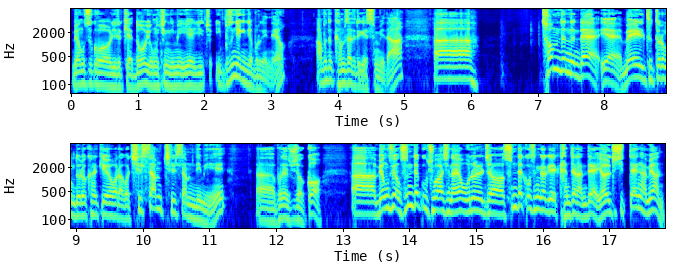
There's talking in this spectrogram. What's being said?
명수골 이렇게 노용식 님이 예, 이, 이 무슨 얘기인지 모르겠네요. 아무튼 감사드리겠습니다. 아, 처음 듣는데, 예, 매일 듣도록 노력할게요라고 7373 님이, 아, 보내 주셨고, 아, 명수 형, 순대국 좋아하시나요? 오늘 저 순대국 생각이 간절한데, 12시 땡 하면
